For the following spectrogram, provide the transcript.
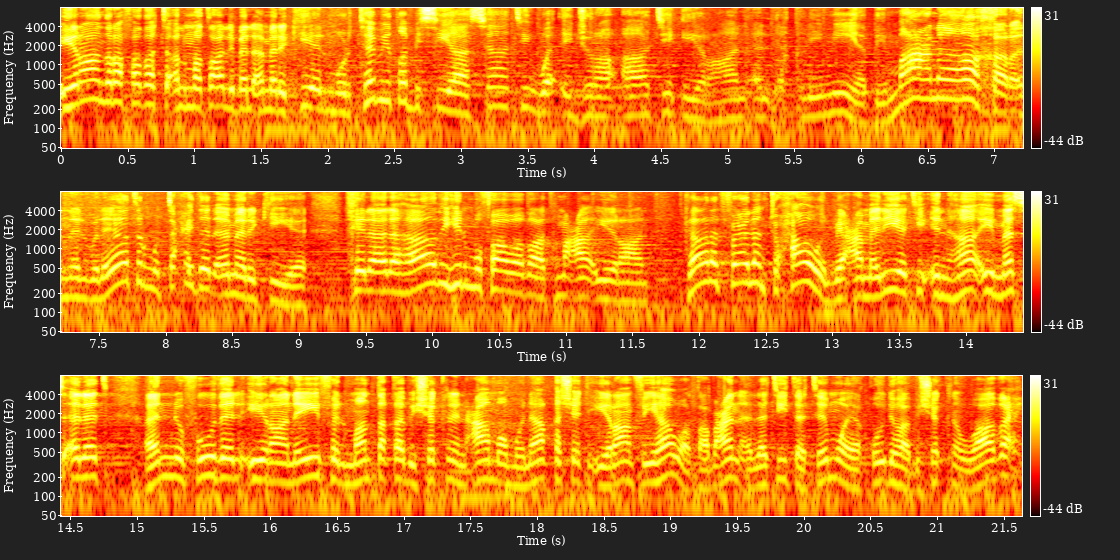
إيران رفضت المطالب الأمريكية المرتبطة بسياسات وإجراءات إيران الإقليمية بمعنى آخر أن الولايات المتحدة الأمريكية خلال هذه المفاوضات مع إيران كانت فعلا تحاول بعملية إنهاء مسألة النفوذ الإيراني في المنطقة بشكل عام ومناقشة إيران فيها وطبعا التي تتم ويقودها بشكل واضح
